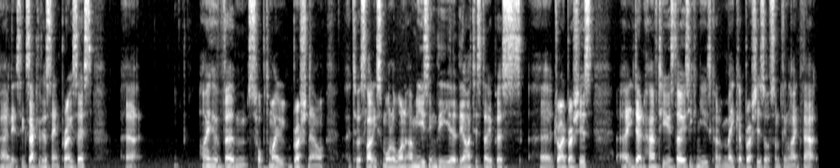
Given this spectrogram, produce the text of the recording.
and it's exactly the same process. Uh, I have um, swapped my brush now uh, to a slightly smaller one. I'm using the uh, the Artis Opus uh, dry brushes. Uh, you don't have to use those. You can use kind of makeup brushes or something like that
